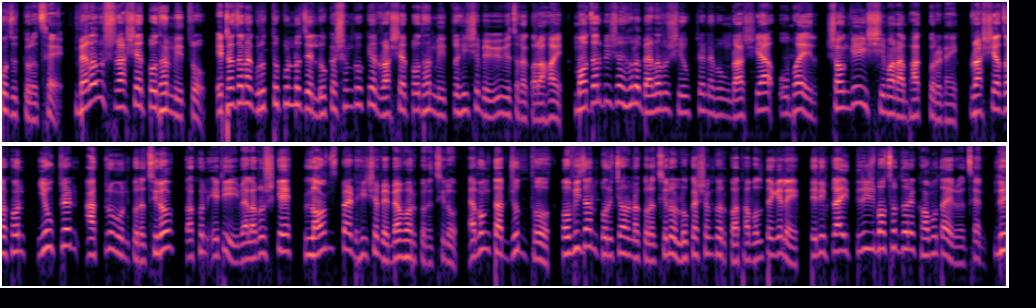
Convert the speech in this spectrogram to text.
মজুত করেছে। বেলারুশ রাশিয়ার প্রধান মিত্র, এটা জানা গুরুত্বপূর্ণ যে লুকাশঙ্ককে রাশিয়ার প্রধান মিত্র হিসেবে বিবেচনা করা হয়। মজার বিষয় হলো বেলারুশ, ইউক্রেন এবং রাশিয়া উভয়ের সঙ্গেই সীমানা ভাগ করে নেয়। রাশিয়া যখন ইউক্রেন আক্রমণ করেছিল তখন এটি বেলারুশকে লঞ্চ প্যাড হিসেবে ব্যবহার করেছিল এবং তার যুদ্ধ অভিযান পরিচালনা করেছিল লুকাশঙ্কর। কথা বলতে গেলে তিনি প্রায় ৩০ বছর ধরে ক্ষমতায় রয়েছেন। দুই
